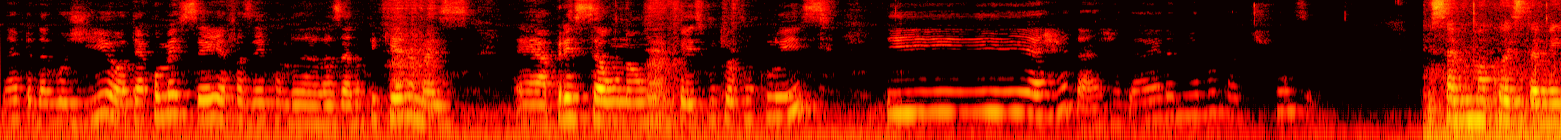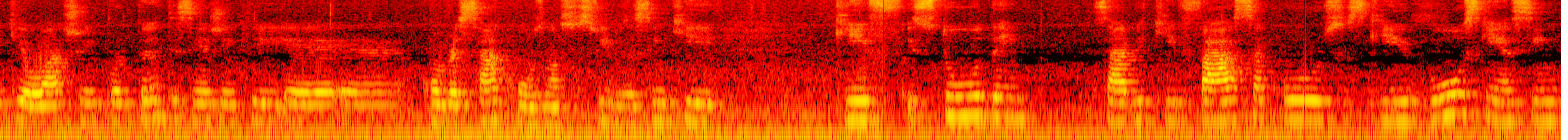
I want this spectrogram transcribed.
né? Pedagogia, eu até comecei a fazer quando elas eram pequenas, mas é, a pressão não fez com que eu concluísse. e é regar. Regar era a minha vontade de fazer. E sabe uma coisa também que eu acho importante, assim, a gente é, é, conversar com os nossos filhos, assim, que, que estudem, sabe, que faça cursos, que busquem, assim,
